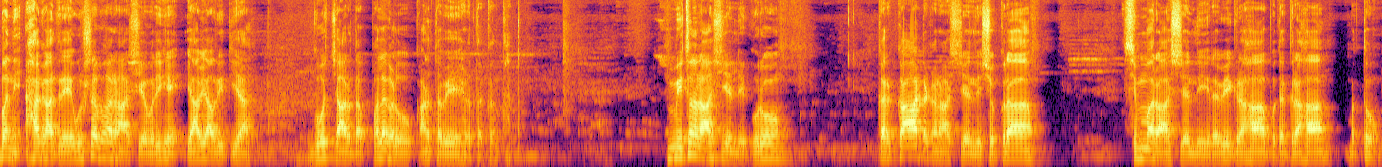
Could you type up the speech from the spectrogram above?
ಬನ್ನಿ, ಹಾಗಾದರೆ ವೃಷಭ ರಾಶಿಯವರಿಗೆ ಯಾವ್ಯಾವ ರೀತಿಯ ಗೋಚಾರದ ಫಲಗಳು ಕಾಣುತ್ತವೆ ಹೇಳ್ತಕ್ಕಂಥದ್ದು. ಮಿಥುನ ರಾಶಿಯಲ್ಲಿ ಗುರು, ಕರ್ಕಾಟಕ ರಾಶಿಯಲ್ಲಿ ಶುಕ್ರ ಸಿಂಹ ರಾಶಿಯಲ್ಲಿ ರವಿಗ್ರಹ ಬುಧಗ್ರಹ ಮತ್ತು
